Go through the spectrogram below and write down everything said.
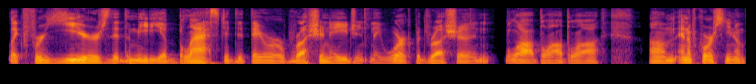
like for years that the media blasted that they were a Russian agent and they worked with Russia and blah blah blah. Um, and of course, you know,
